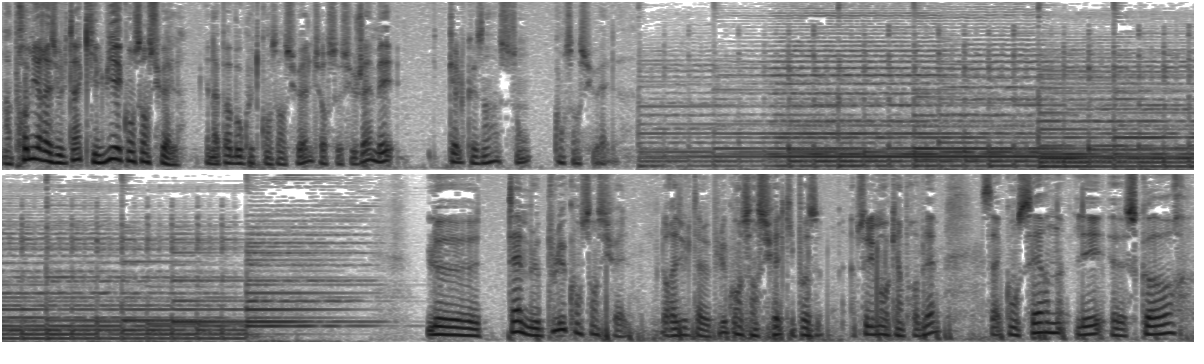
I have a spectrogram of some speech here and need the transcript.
un premier résultat qui lui est consensuel. Il n'y en a pas beaucoup de consensuels sur ce sujet, mais quelques-uns sont consensuels. Le thème le plus consensuel, le résultat le plus consensuel qui pose absolument aucun problème, ça concerne les euh, scores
